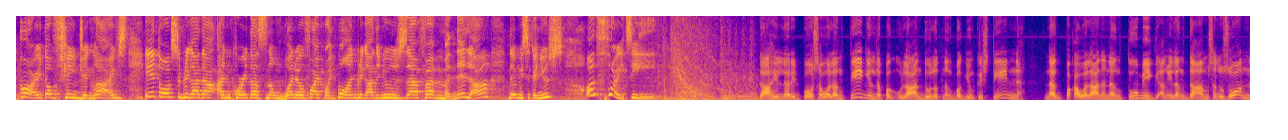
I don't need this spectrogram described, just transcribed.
Heart of Changing Lives. Ito si Brigada Ann Cortas ng 105.1 Brigada News FM Manila, The Music News Authority. Dahil na rin po sa walang tigil na pag-ulan dulot ng bagyong Christine, nagpakawala na ng tubig ang ilang dam sa Luzon.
